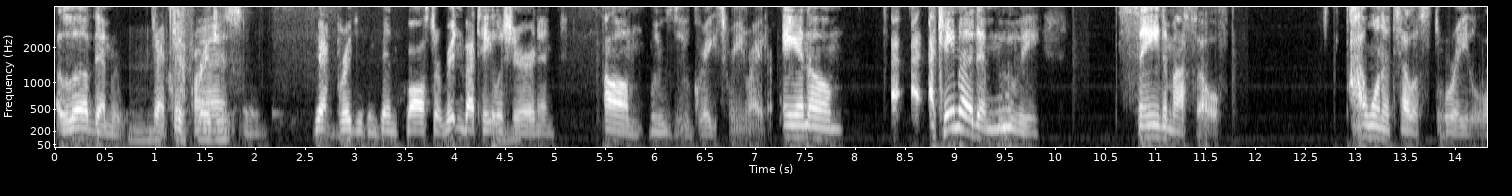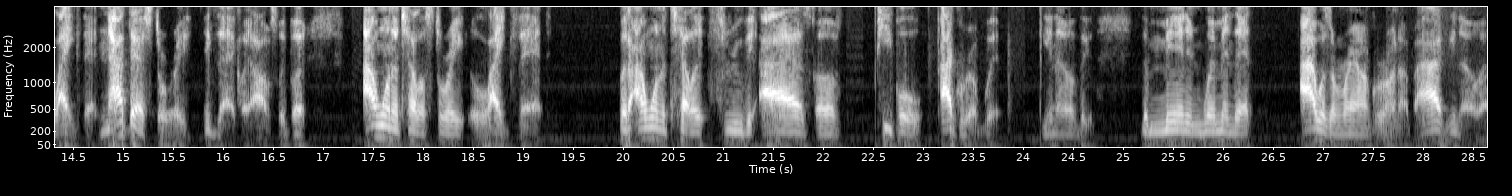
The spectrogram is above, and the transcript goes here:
I love that movie. Jeff Chris Bridges. And Jeff Bridges and Ben Foster, written by Taylor mm-hmm. Sheridan, um, who's a great screenwriter. And um, I, I came out of that movie saying to myself, I want to tell a story like that. Not that story exactly, obviously, but I want to tell a story like that, but I want to tell it through the eyes of people I grew up with. You know, the the men and women that I was around growing up. I, you know,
